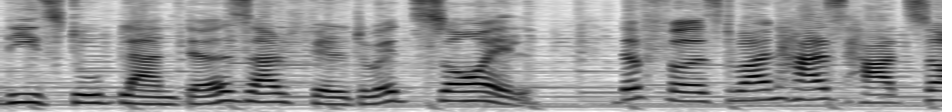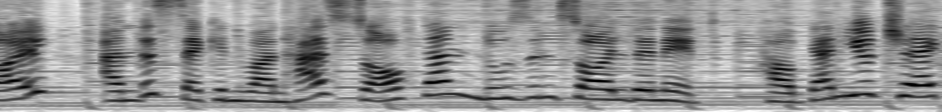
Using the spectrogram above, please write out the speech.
these two planters are filled with soil. The first one has hard soil and the second one has soft and loosened soil in it. How can you check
